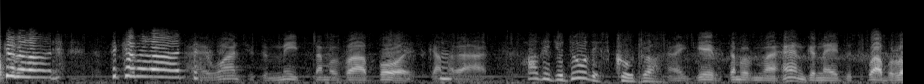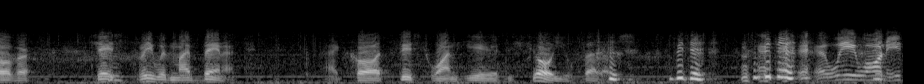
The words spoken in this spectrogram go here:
Kamerad! Kamerad! I want you to meet some of our boys, comrade. How did you do this, Kudrow? I gave some of them a hand grenade to squabble over. Chased hmm. three with my bayonet. I caught this one here to show you fellows. Bitte, bitte. we won't hit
